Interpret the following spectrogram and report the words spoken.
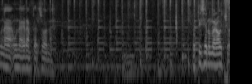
una, una gran persona. Noticia número 8.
